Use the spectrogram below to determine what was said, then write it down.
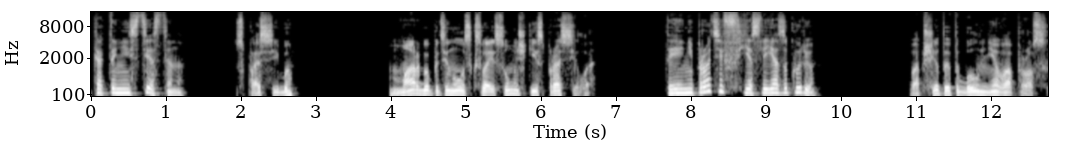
Как-то неестественно. Спасибо. Марго потянулась к своей сумочке и спросила. «Ты не против, если я закурю?» Вообще-то это был не вопрос.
